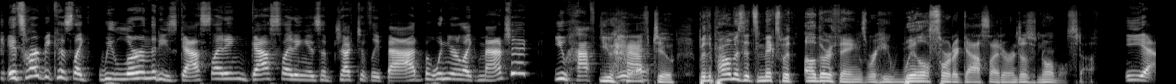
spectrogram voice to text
It's hard because, like, we learn that he's gaslighting. Gaslighting is objectively bad, but when you're like magic, you have to. You have it. to. But the problem is it's mixed with other things where he will sort of gaslight her and just normal stuff. Yeah.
